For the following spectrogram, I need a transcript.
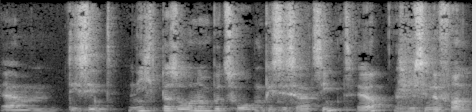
ähm, die sind nicht personenbezogen, wie sie es halt sind. Ja? Also im Sinne von,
